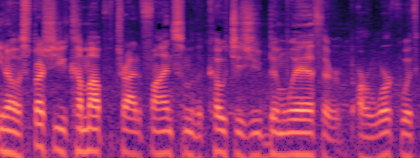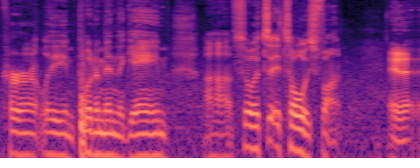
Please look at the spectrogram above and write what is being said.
you know, especially you come up try to find some of the coaches you've been with or, or work with currently and put them in the game. Uh, so it's it's always fun. And uh,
